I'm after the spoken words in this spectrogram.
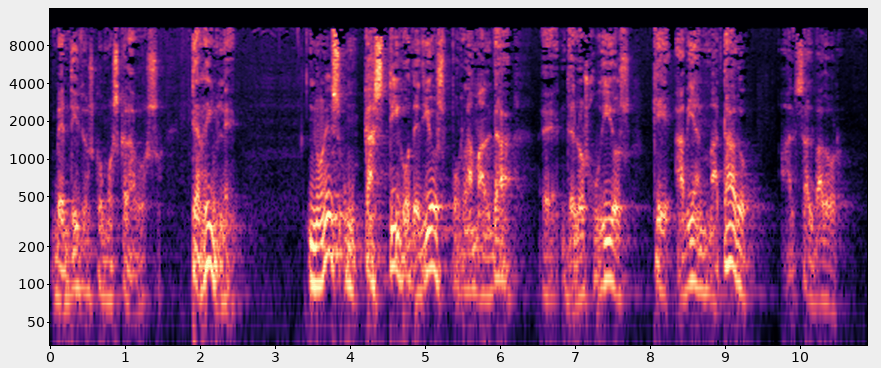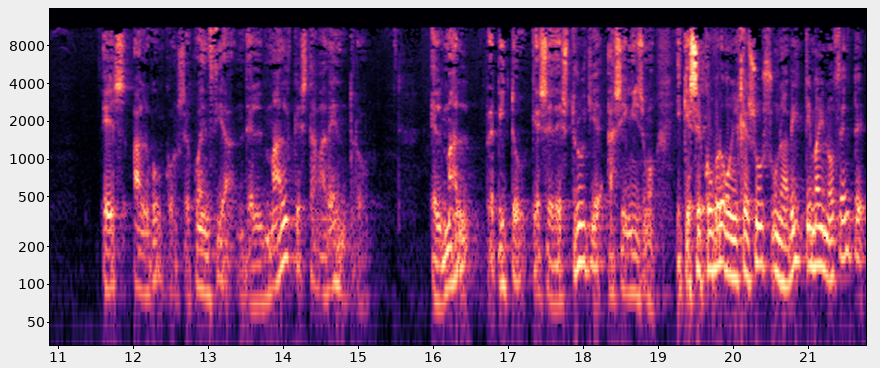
vendidos como esclavos. Terrible, no es un castigo de Dios por la maldad de los judíos que habían matado al Salvador. Es algo consecuencia del mal que estaba dentro. El mal, repito, que se destruye a sí mismo y que se cobró en Jesús una víctima inocente.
